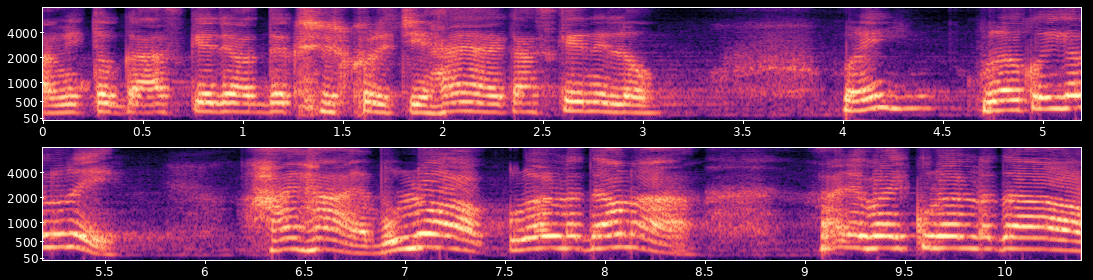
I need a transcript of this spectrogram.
আমি তো গাছ কেটে অর্ধেক শেষ করেছি। হাই হাই গাছ কে নিল? ওই কুড়াল কই গেল রে? হাই হাই বলল কুড়ালটা দাও না। আরে ভাই কুড়ালটা দাও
